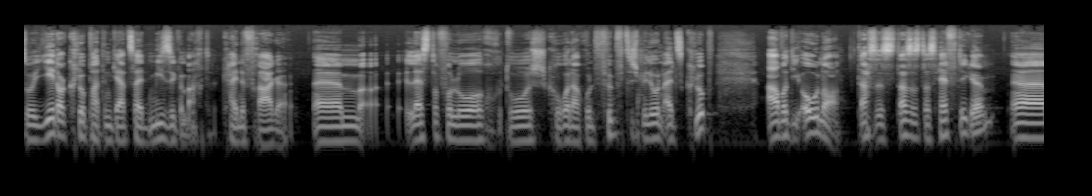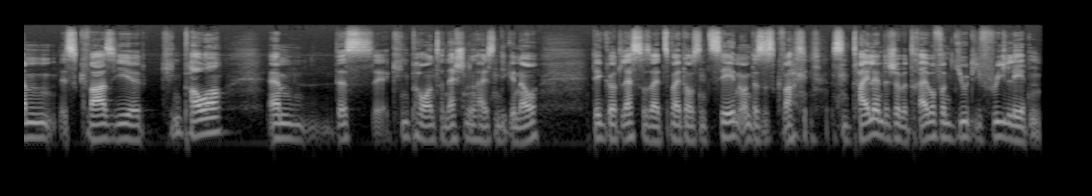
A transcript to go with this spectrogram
So, jeder Club hat in der Zeit miese gemacht, keine Frage. Ähm, Leicester verlor durch Corona rund 50 Millionen als Club, aber die Owner, das ist das, ist das Heftige, ähm, ist quasi King Power ähm, das äh, King Power International heißen die genau. Den gehört Leicester seit 2010 und das ist quasi das ist ein thailändischer Betreiber von Duty-Free-Läden.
